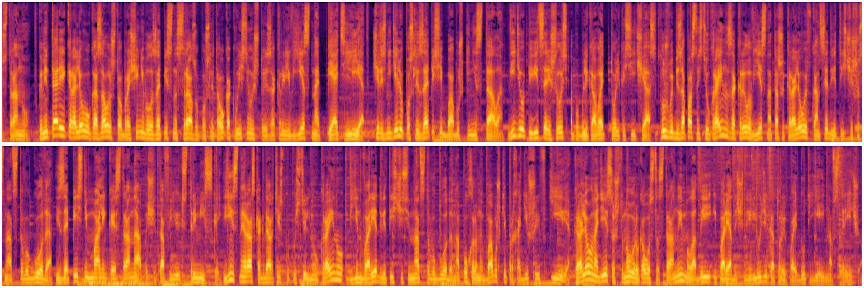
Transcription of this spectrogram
страну. В комментарии Королева указала, что обращение было записано сразу после того, как выяснилось, что ей закрыли въезд на 5 лет. Через неделю после записи бабушки не стало. Видео певица решилась опубликовать только сейчас. Служба безопасности Украины закрыла въезд Наташи Королевой в конце 2016 года года из-за песни «Маленькая страна», посчитав ее экстремистской. Единственный раз, когда артистку пустили на Украину, в январе 2017 года на похороны бабушки, проходившие в Киеве. Королева надеется, что новое руководство страны – молодые и порядочные люди, которые пойдут ей навстречу.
